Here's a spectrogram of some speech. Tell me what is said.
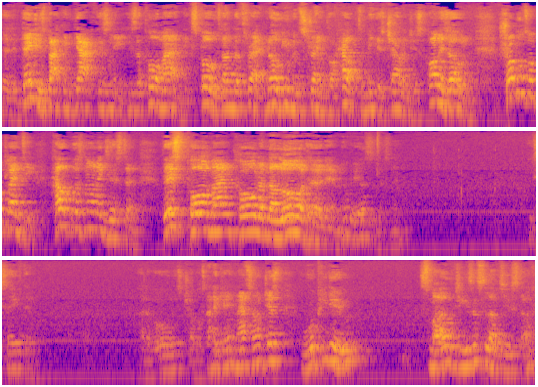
David is back in Gath, isn't he? He's a poor man, exposed, under threat, no human strength or help to meet his challenges, on his own. Troubles were plenty, help was non-existent. This poor man called, and the Lord heard him. Nobody else is listening. He saved him out of all his troubles. And again, that's not just whoopee-doo, smile, Jesus loves you stuff.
